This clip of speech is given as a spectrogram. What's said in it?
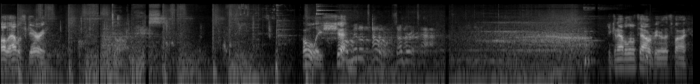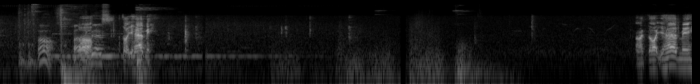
Oh, that was scary. Darkness. Holy shit. Your middle tower is under attack. You can have a little tower here. That's fine. Oh, I like Oh. this. I thought you had me. I thought you had me.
